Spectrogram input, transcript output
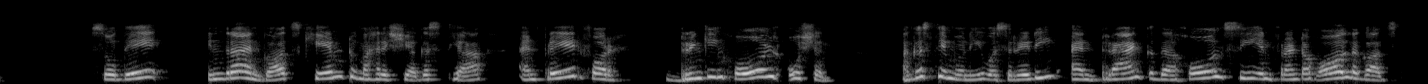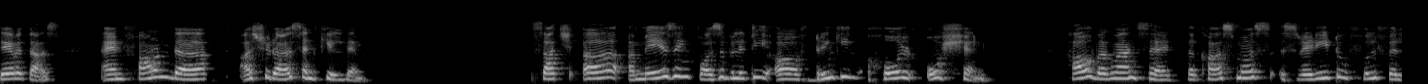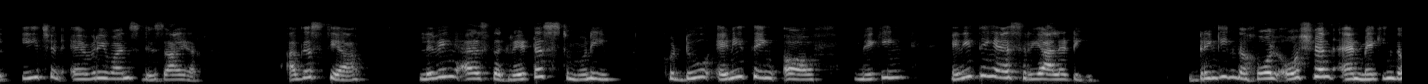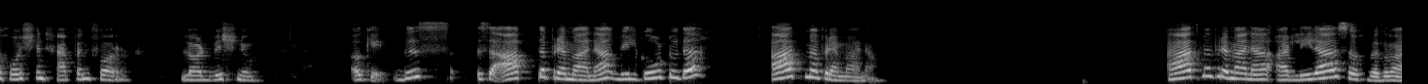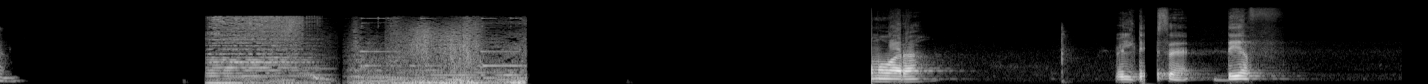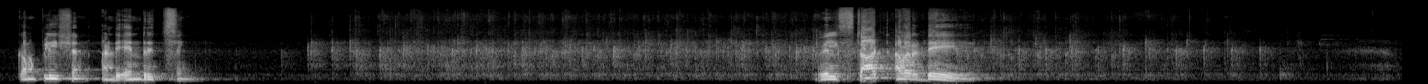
So they, Indra and gods, came to Maharishi Agastya and prayed for drinking whole ocean. Agastya Muni was ready and drank the whole sea in front of all the gods, devatas, and found the asuras and killed them. Such a amazing possibility of drinking whole ocean. How Bhagavan said, the cosmos is ready to fulfill each and everyone's desire. Agastya, living as the greatest Muni, could do anything of making anything as reality, drinking the whole ocean and making the ocean happen for Lord Vishnu. Okay, this is the Apta Pramana. We'll go to the Atma Pramana. Atma Pramana are Leelas of Bhagavan. Somavara will take a day of completion and enriching. We'll start our day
